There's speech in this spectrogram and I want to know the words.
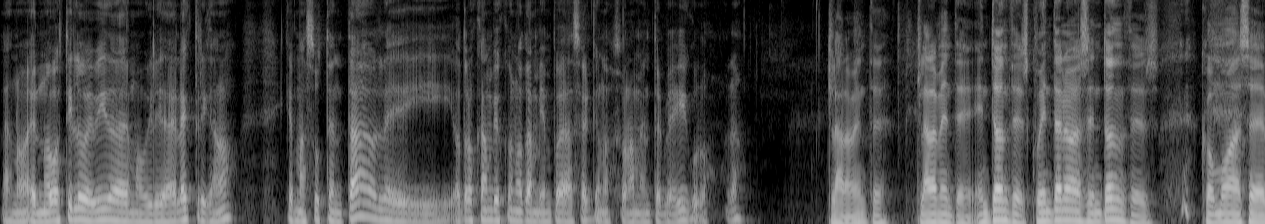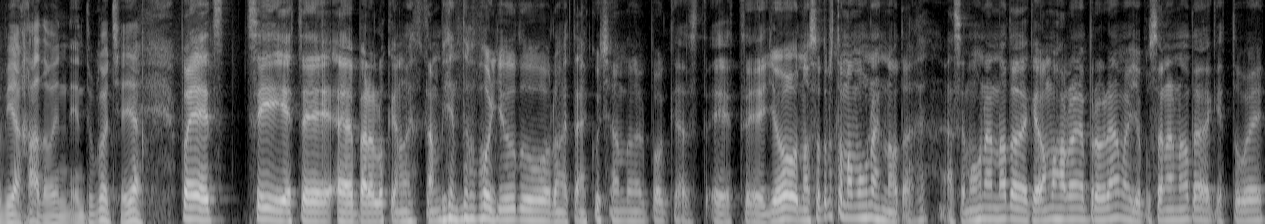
el nuevo estilo de vida de movilidad eléctrica, ¿no? Que es más sustentable y otros cambios que uno también puede hacer que no solamente el vehículo, ¿verdad? Claramente, claramente. Entonces, cuéntanos entonces cómo has eh, viajado en, tu coche ya. Pues sí, este, eh, para los que nos están viendo por YouTube o nos están escuchando en el podcast, este, yo, nosotros tomamos unas notas, ¿eh? hacemos unas notas de qué vamos a hablar en el programa y yo puse una nota de que estuve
